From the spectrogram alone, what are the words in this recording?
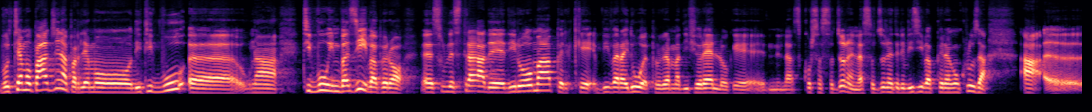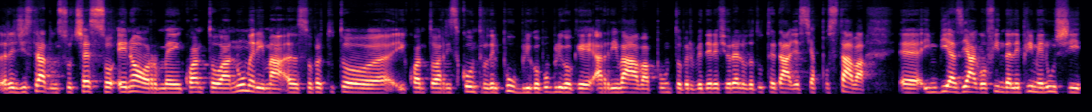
Voltiamo pagina, parliamo di TV, eh, una TV invasiva però eh, sulle strade di Roma perché Viva Rai 2, il programma di Fiorello che nella scorsa stagione, nella stagione televisiva appena conclusa, ha eh, registrato un successo enorme in quanto a numeri ma eh, soprattutto eh, in quanto a riscontro del pubblico, pubblico che arrivava appunto per vedere Fiorello da tutta Italia e si appostava eh, in via Asiago fin dalle prime luci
